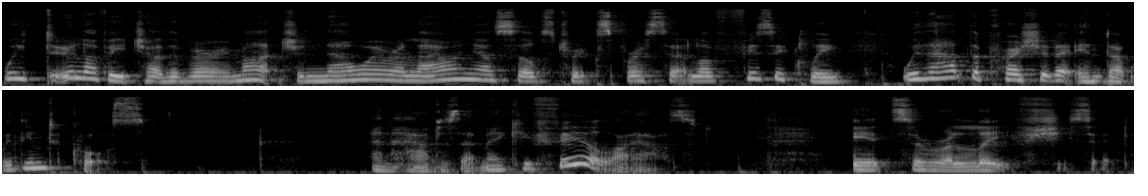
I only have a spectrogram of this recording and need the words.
We do love each other very much, and now we're allowing ourselves to express that love physically without the pressure to end up with intercourse. And how does that make you feel? I asked. It's a relief, she said.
